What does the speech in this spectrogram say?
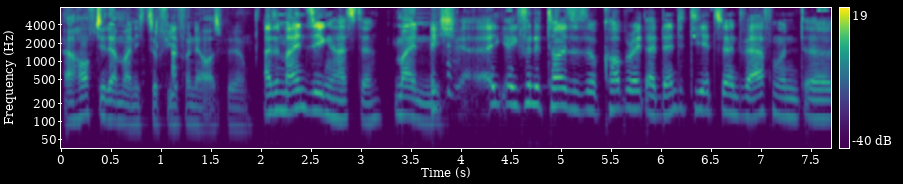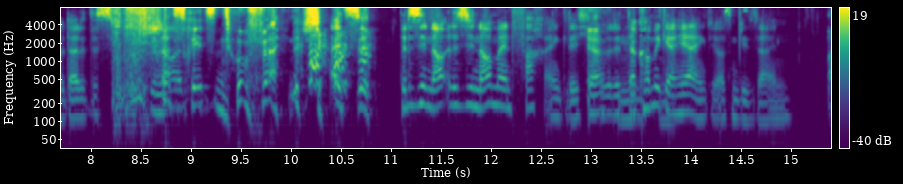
erhofft dir da mal nicht zu viel von der Ausbildung. Also meinen Segen hast du. Meinen nicht. Ich, äh, ich, ich finde toll, so, so Corporate Identity zu entwerfen und äh, da das ist genau, Was redst du für eine Scheiße? Das ist genau, das ist genau mein Fach eigentlich. Ja? Also, da, da komme ich ja Mhm. her eigentlich aus dem Design.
